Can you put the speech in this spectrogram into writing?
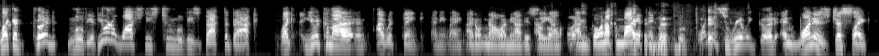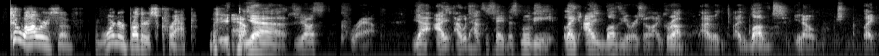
like a good movie. If you were to watch these two movies back to back, like you would come out and I would think anyway. I don't know. I mean, obviously, uh, Alcoholic. I'm going up in my opinion. one is really good, and one is just like two hours of Warner Brothers crap. Yeah, Yeah. just crap. Yeah, I, I would have to say this movie like I love the original. I grew up I was I loved, you know, like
